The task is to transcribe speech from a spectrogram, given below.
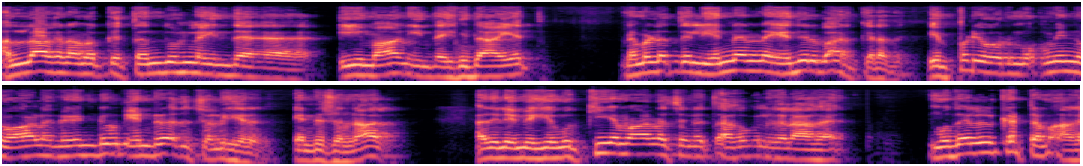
அல்லாஹ் நமக்கு தந்துள்ள இந்த ஈமான் இந்த ஹிதாயத் நம்மிடத்தில் என்னென்ன எதிர்பார்க்கிறது எப்படி ஒரு முக்மின் வாழ வேண்டும் என்று அது சொல்கிறது என்று சொன்னால் அதில் மிக முக்கியமான சில தகவல்களாக முதல் கட்டமாக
